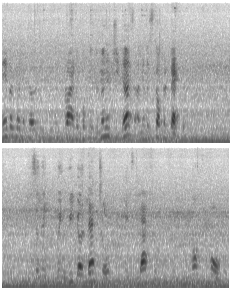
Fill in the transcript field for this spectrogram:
never going to go into the bridle because the minute she does, I'm going to stop and back her. So that when we go lateral, it's lateral, not forward.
